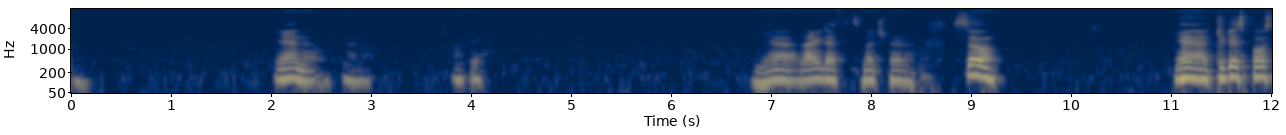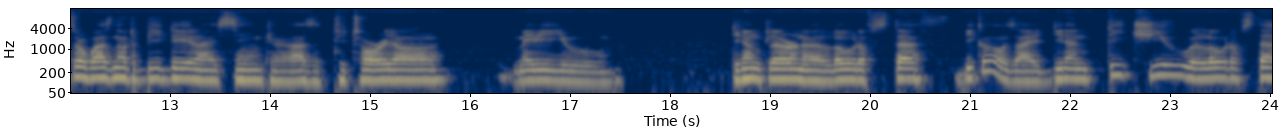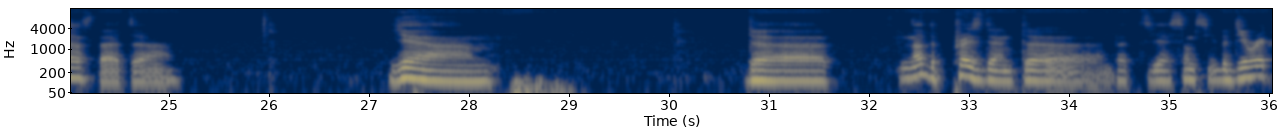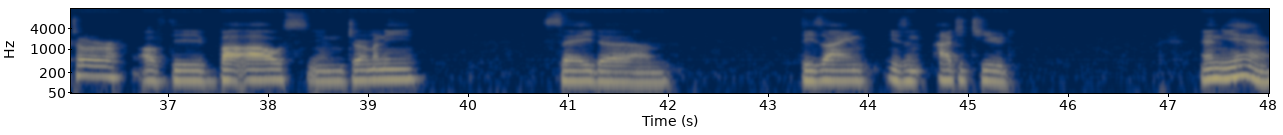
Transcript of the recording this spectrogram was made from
Yeah, no, no, no. Okay. Yeah, like that, it's much better. So, yeah, today's poster was not a big deal, I think, uh, as a tutorial. Maybe you didn't learn a lot of stuff because I didn't teach you a lot of stuff, but uh, yeah, um, the not the president, uh, but yeah, something the director of the Bauhaus in Germany said um, design is an attitude, and yeah,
